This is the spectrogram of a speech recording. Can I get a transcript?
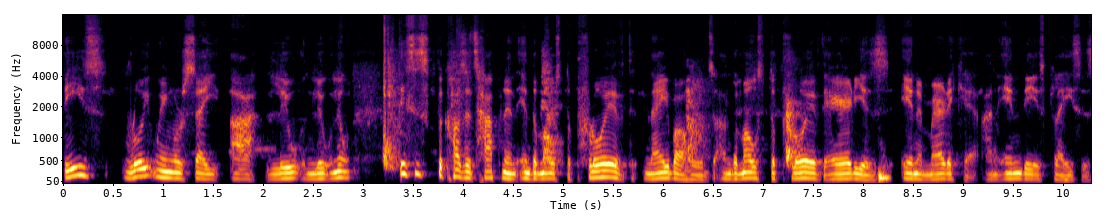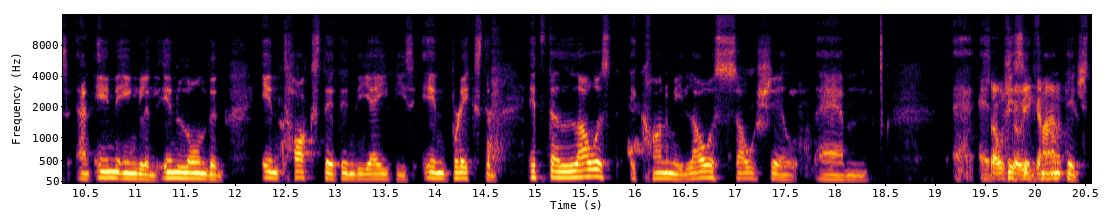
these right wingers say, ah, looting, looting, looting. This is because it's happening in the most deprived neighborhoods and the most deprived areas in America and in these places and in England, in London, in Toxteth in the 80s, in Brixton. It's the lowest economy, lowest social um, uh, uh disadvantaged.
